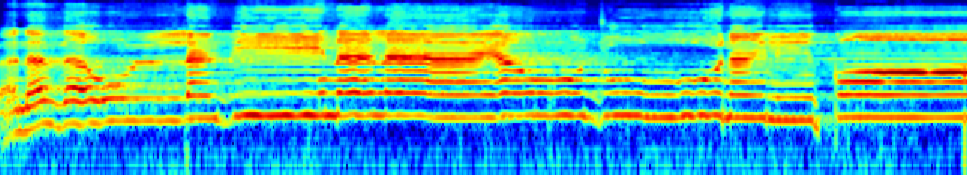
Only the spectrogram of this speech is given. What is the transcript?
فنذر الذين لا يرجون لقاءنا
